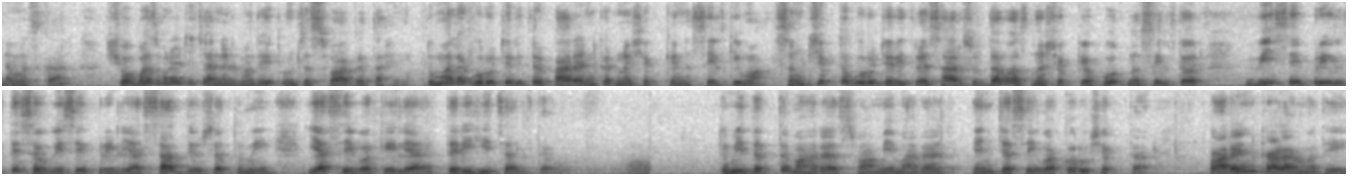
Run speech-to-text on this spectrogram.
नमस्कार. शोभाज मराठी चॅनलमध्ये तुमचं स्वागत आहे. तुम्हाला गुरुचरित्र पारायण करणं शक्य नसेल किंवा संक्षिप्त गुरुचरित्र सारसुद्धा वाचणं शक्य होत नसेल तर वीस एप्रिल ते सव्वीस एप्रिल या सात दिवसात तुम्ही या सेवा केल्या तरीही चालतं. तुम्ही दत्त महाराज स्वामी महाराज यांच्या सेवा करू शकता. पारायण काळामध्ये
